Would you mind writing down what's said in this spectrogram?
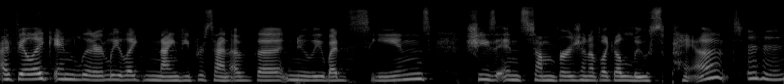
I feel like in literally like 90% of the newlywed scenes, she's in some version of like a loose pant, Mm-hmm.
